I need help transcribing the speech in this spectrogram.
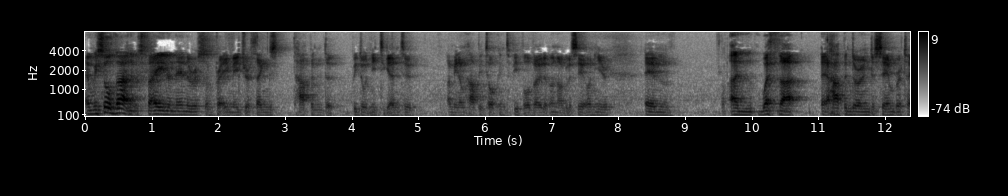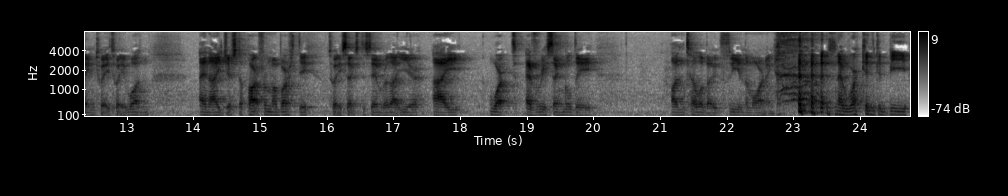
and we sold that, and it was fine. And then there were some pretty major things happened that we don't need to get into. I mean, I'm happy talking to people about it. I'm not going to say it on here. Um, and with that, it happened around December time, twenty twenty one, and I just apart from my birthday 26th December that year, I worked every single day until about three in the morning. now, working could be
